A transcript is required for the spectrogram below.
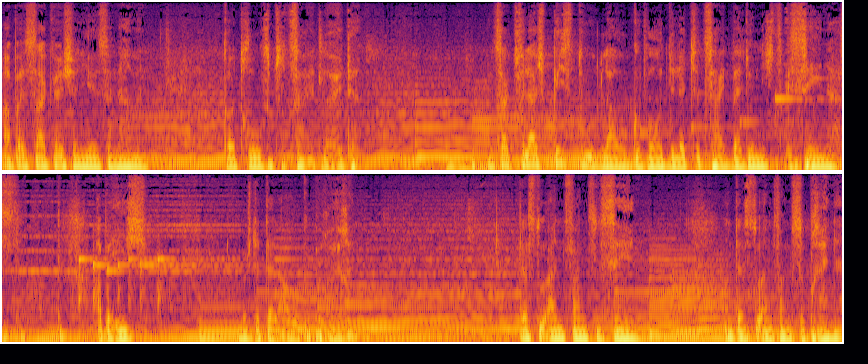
Aber ich sage euch in Jesu Namen, Gott ruft zur Zeit, Leute und sagt, vielleicht bist du lau geworden die letzte Zeit, weil du nichts gesehen hast. Aber ich möchte dein Auge berühren. Dass du anfängst zu sehen und dass du anfängst zu brennen.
